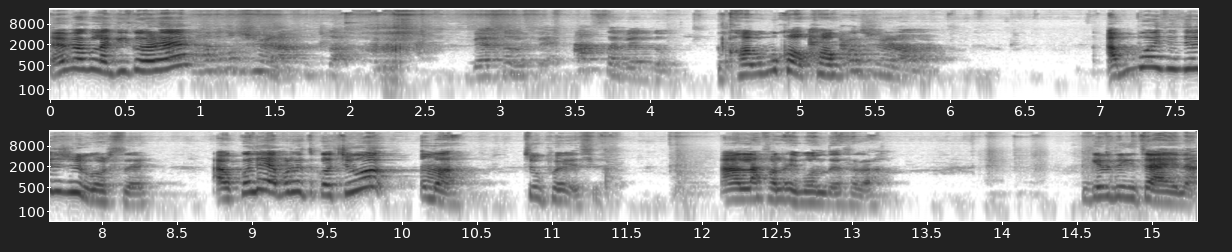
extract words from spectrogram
হ্যাঁ পাগলা, কি করে? খাব খাও খাও আব্বু এসে যে শুরু করছে। আর কলি এবার করছি ওমা চুপ হয়ে গেছে। আর লাফালাফি বন্ধ হয়েছে গা। গেলে দিকে চাই না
